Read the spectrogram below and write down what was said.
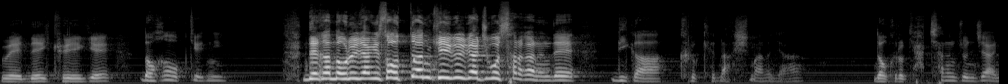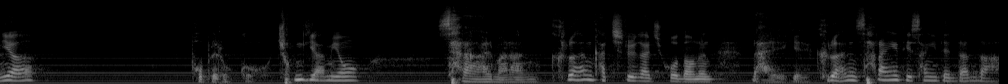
왜 내 계획에 너가 없겠니? 내가 너를 향해서 어떤 계획을 가지고 살아가는데 네가 그렇게 낙심하느냐? 너 그렇게 하찮은 존재 아니야? 보배롭고 존귀하며 사랑할 만한 그러한 가치를 가지고 너는 나에게 그러한 사랑의 대상이 된단다.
